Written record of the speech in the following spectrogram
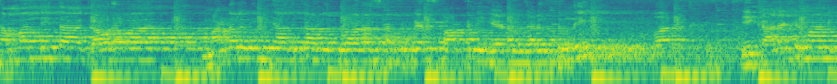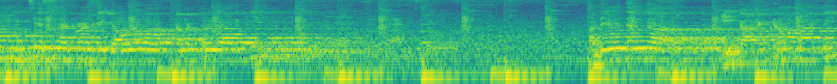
సంబంధిత గౌరవ మండల విద్యాధికారుల ద్వారా సర్టిఫికెట్స్ పంపిణీ చేయడం జరుగుతుంది ఈ కార్యక్రమానికి ఇచ్చేసినటువంటి గౌరవ కలెక్టర్ గారికి అదేవిధంగా ఈ కార్యక్రమాన్ని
